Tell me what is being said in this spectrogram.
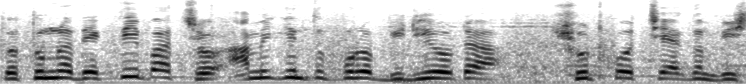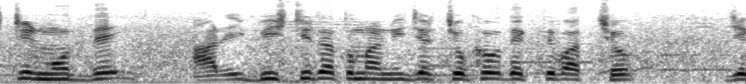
তো তোমরা দেখতেই পাচ্ছ, আমি কিন্তু পুরো ভিডিওটা শ্যুট করছি একদম বৃষ্টির মধ্যেই, আর এই বৃষ্টিটা তোমরা নিজের চোখেও দেখতে পাচ্ছ যে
